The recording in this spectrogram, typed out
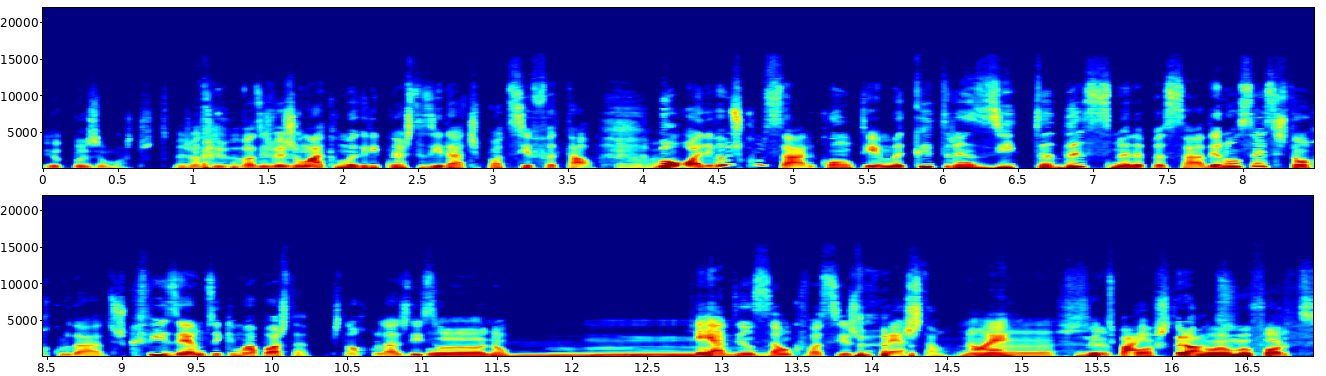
Eu depois eu mostro-te. Mas vocês, vocês vejam lá que uma gripe nestas idades pode ser fatal. É Bom, olha, vamos começar com um tema que transita da semana passada. Eu não sei se estão recordados que fizemos aqui uma aposta. Estão recordados disso? Ah, não. É a atenção que vocês me prestam, não é? Ah, Muito bem. apostas Pronto. não é o meu forte.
